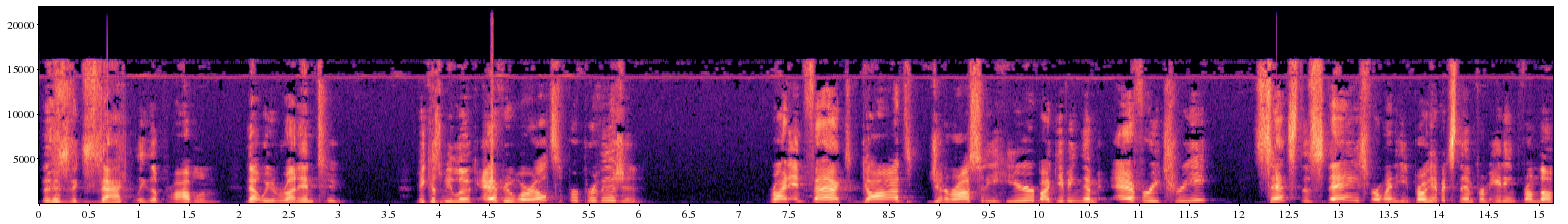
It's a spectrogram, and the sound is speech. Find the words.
But this is exactly the problem that we run into because we look everywhere else for provision. Right? In fact, God's generosity here by giving them every tree sets the stage for when He prohibits them from eating from the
